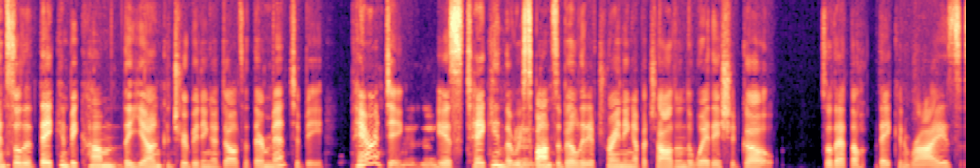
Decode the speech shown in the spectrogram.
and so that they can become the young contributing adults that they're meant to be. Parenting mm-hmm. is taking the mm-hmm. responsibility of training up a child in the way they should go so that the, they can rise,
